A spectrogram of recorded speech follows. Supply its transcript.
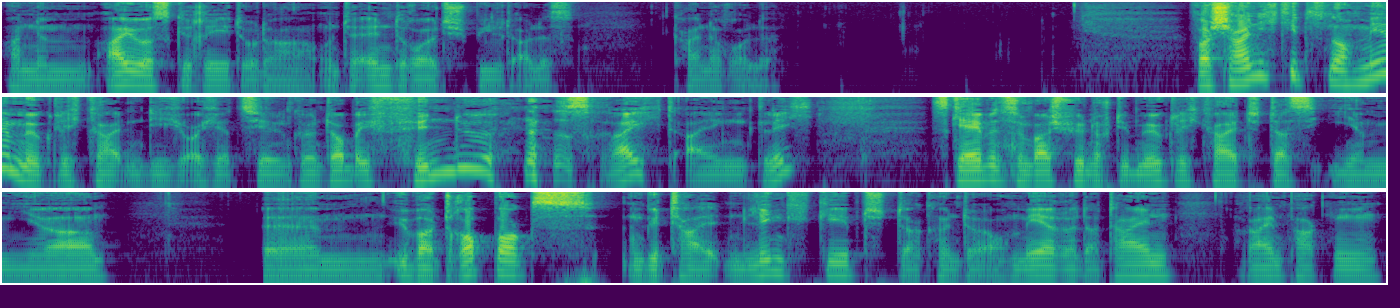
an einem iOS-Gerät oder unter Android spielt alles keine Rolle. Wahrscheinlich gibt es noch mehr Möglichkeiten, die ich euch erzählen könnte, aber ich finde, das reicht eigentlich. Es gäbe zum Beispiel noch die Möglichkeit, dass ihr mir ähm, über Dropbox einen geteilten Link gibt. Da könnt ihr auch mehrere Dateien reinpacken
